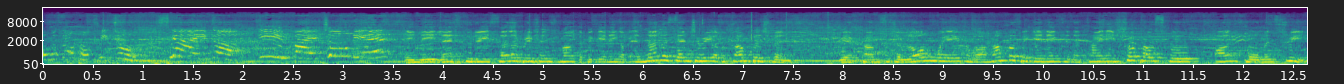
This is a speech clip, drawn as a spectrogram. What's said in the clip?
我们共同庆祝下一个一百周年。 Indeed, let's today's celebrations mark the beginning of another century of accomplishments. We have come such a long way from our humble beginnings in a tiny shophouse school on Coleman Street.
